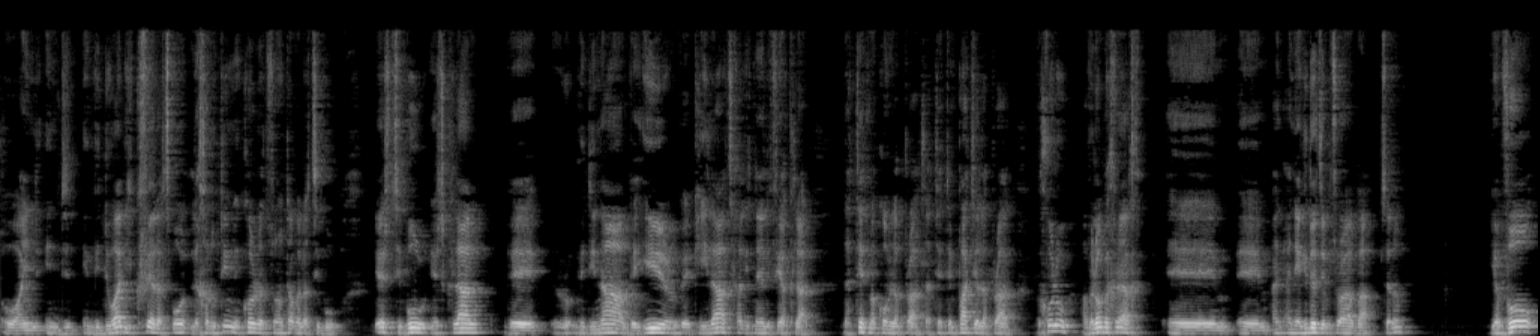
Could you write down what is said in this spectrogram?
או האינדיבידואל יכפה על עצמו לחלוטין עם כל רצונותיו על הציבור. יש ציבור, יש כלל, ומדינה ועיר וקהילה צריכה להתנהל לפי הכלל. לתת מקום לפרט, לתת אמפתיה לפרט וכולו, אבל לא בהכרח, אה, אה, אני, אני אגיד את זה בצורה הבאה, בסדר? יבוא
